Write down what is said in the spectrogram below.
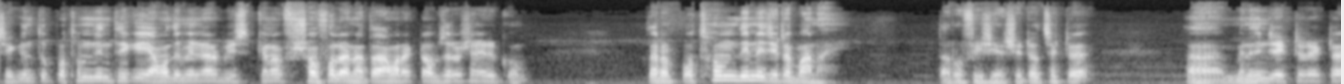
সে কিন্তু প্রথম দিন থেকেই আমাদের মেনার কেন সফল হয় না তা আমার একটা অবজারভেশন এরকম। তারা প্রথম দিনে যেটা বানায়, তার অফিসিয়াল সেটা হচ্ছে একটা ম্যানেজিং ডিরেক্টরের একটা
